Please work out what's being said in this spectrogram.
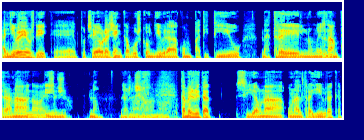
al llibre ja us dic, eh, potser hi haurà gent que busca un llibre competitiu, de trail, només No, d'entrenar... no és i això. No, no és No, això. no. També és veritat, si hi ha una, un altre llibre, que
